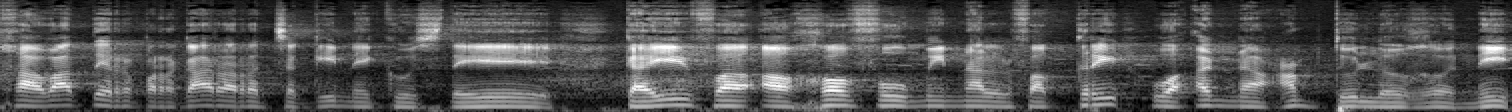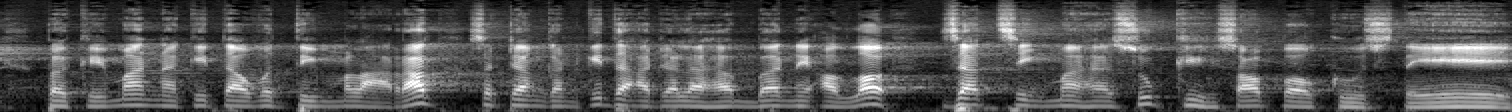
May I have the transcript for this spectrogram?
khawatir perkara rezekine Gusti. Kaifa akhafu minal fakri wa anna abdul ghani. Bagaimana kita wedi melarat sedangkan kita adalah hambane Allah zat sing maha sugih sapa Gusti.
